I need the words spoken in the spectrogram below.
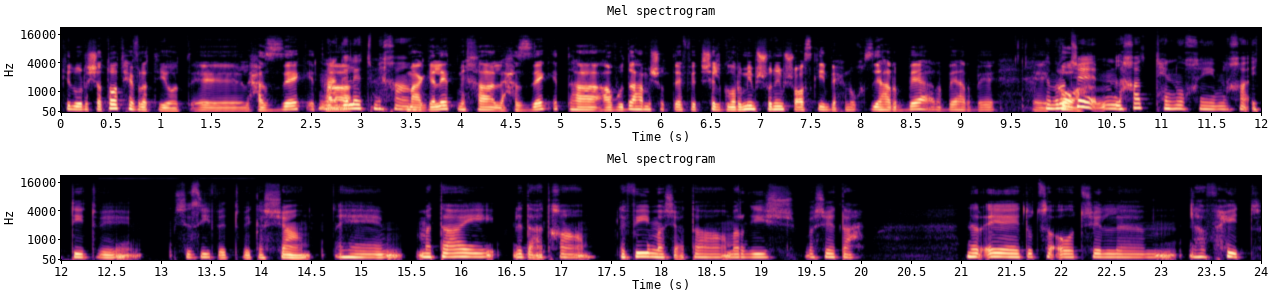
כאילו רשתות חברתיות, אה, לחזק את מעגלי ה... תמיכה. מעגלי תמיכה, לחזק את העבודה המשותפת של גורמים שונים שעוסקים בחינוך, זה הרבה הרבה הרבה כוח. למרות שמלאכת חינוך היא מלאכה איטית וסיזיפית וקשה, מתי לדעתך, לפי מה שאתה מרגיש בשטח, נראה תוצאות של להפחית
